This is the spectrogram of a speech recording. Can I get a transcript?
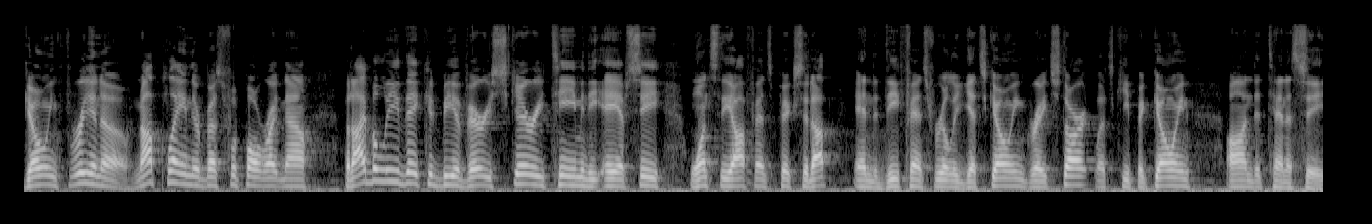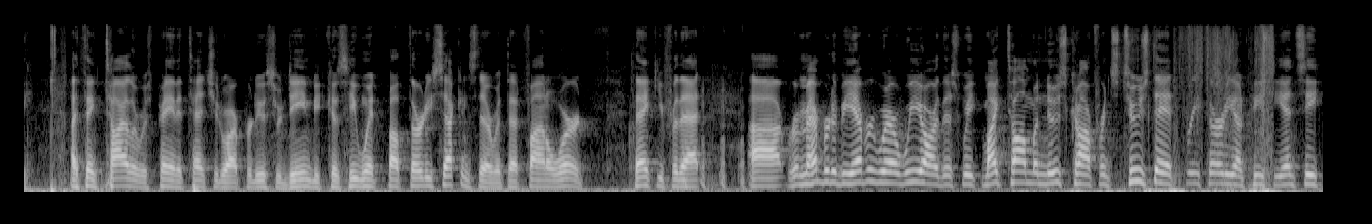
going 3 0. Not playing their best football right now, but I believe they could be a very scary team in the AFC once the offense picks it up and the defense really gets going. Great start. Let's keep it going on to Tennessee. I think Tyler was paying attention to our producer, Dean, because he went about 30 seconds there with that final word. Thank you for that. Uh, remember to be everywhere we are this week. Mike Tomlin News Conference Tuesday at 3:30 on PCNC.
